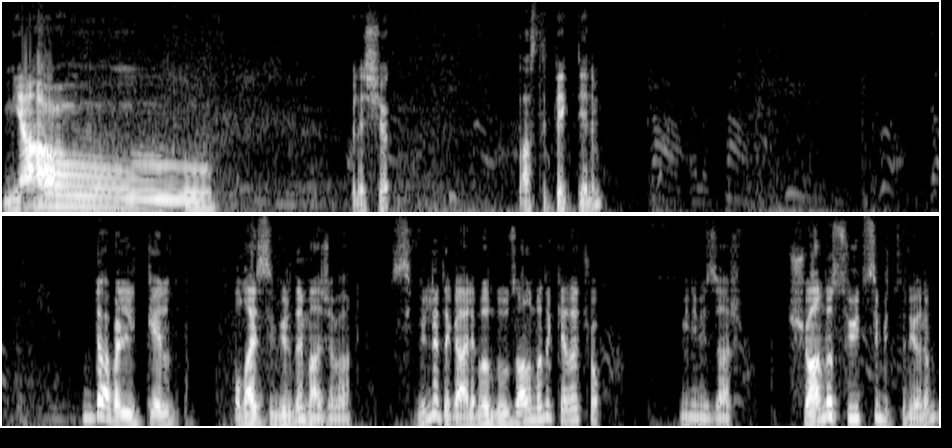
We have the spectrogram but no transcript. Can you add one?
Miau. Flash yok. Lastik bekleyelim. Double kill. Olay Sivir'de mi acaba? Sivir'le de galiba lose almadık ya da çok minimiz var. Şu anda Suits'i bitiriyorum.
